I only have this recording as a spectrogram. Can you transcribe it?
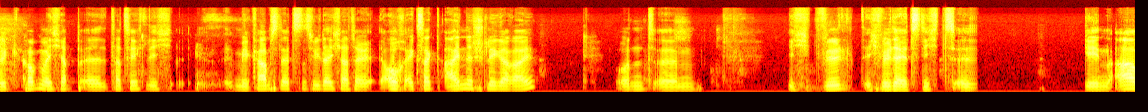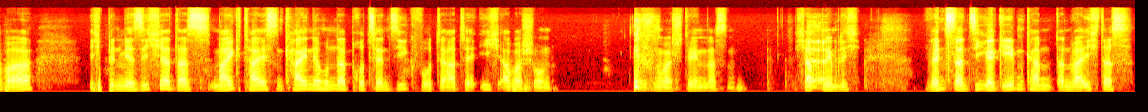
Mir gekommen, weil ich habe äh, tatsächlich mir kam es letztens wieder, ich hatte auch exakt eine Schlägerei und ähm, ich will, ich will da jetzt nicht äh, gehen, aber ich bin mir sicher, dass Mike Tyson keine 100% Siegquote hatte, ich aber schon. Will ich nur mal stehen lassen. Ich habe nämlich, wenn es dann Sieger geben kann, dann war ich das.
